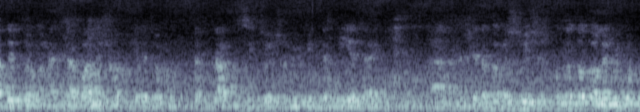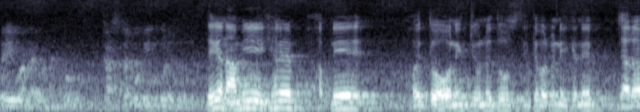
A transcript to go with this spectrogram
তাদের যখন একটা বাজে শট খেলে যখন একটা কাজ সিচুয়েশন উইকেটটা দিয়ে যায়, সেটা তো নিশ্চয়ই শেষ পর্যন্ত দলের বিপদটাই বাড়ায় মানে কাজটা কঠিন করে দেখেন, আমি এখানে আপনি হয়তো অনেকজনের দোষ দিতে পারবেন, এখানে যারা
